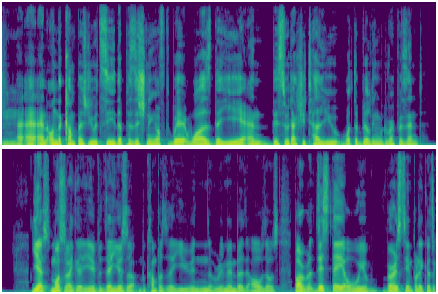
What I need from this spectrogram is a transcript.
Mm-hmm. a- a- and on the compass you would see the positioning of where it was, the year, and this would actually tell you what the building would represent. Yes, most likely if they use a compass, they even remember all those. But this day we very simply because the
